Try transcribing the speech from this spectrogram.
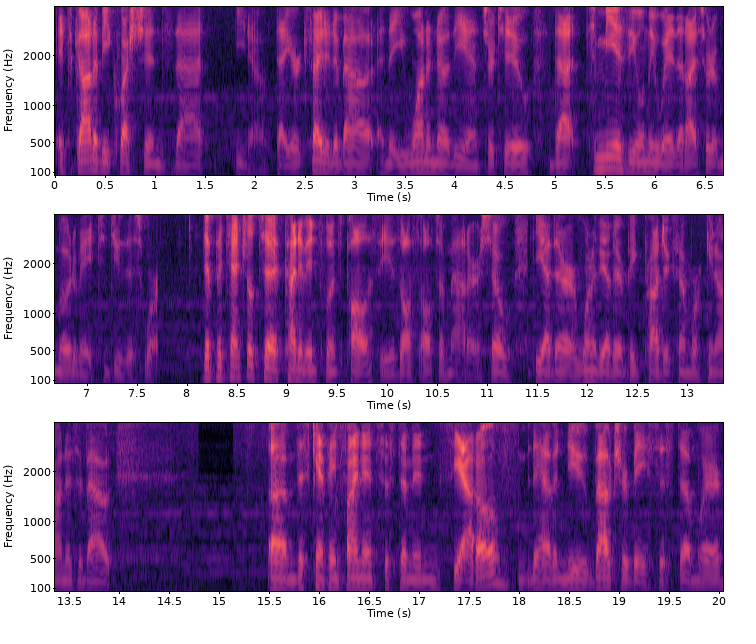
it's got to be questions that you know that you're excited about and that you want to know the answer to. That to me is the only way that I sort of motivate to do this work the potential to kind of influence policy is also also matter. So the other one of the other big projects I'm working on is about um, this campaign finance system in Seattle. They have a new voucher based system where,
